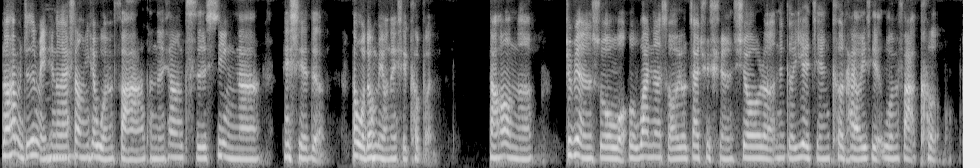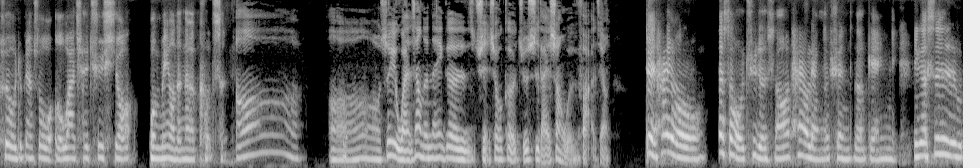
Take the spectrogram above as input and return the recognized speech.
然后他们就是每天都在上一些文法，可能像词性啊那些的，但我都没有那些课本。然后呢，就变成说我额外那时候又再去选修了那个夜间课，它有一些文法课，所以我就变成说我额外才去修。我没有的那个课程。哦哦，所以晚上的那个选修课就是来上文法这样。对，他有那时候我去的时候，他有两个选择给你，一个是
